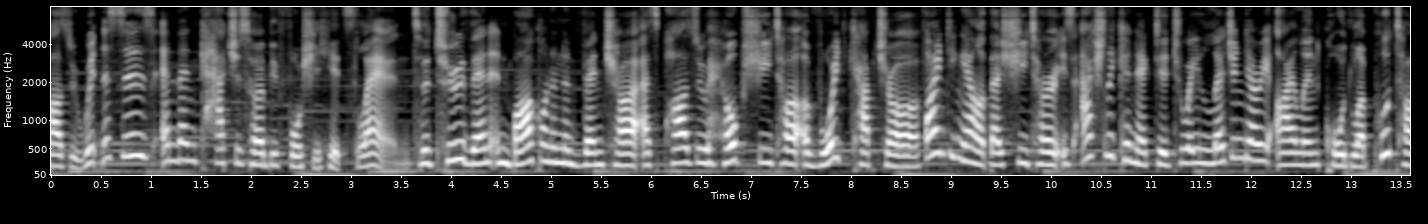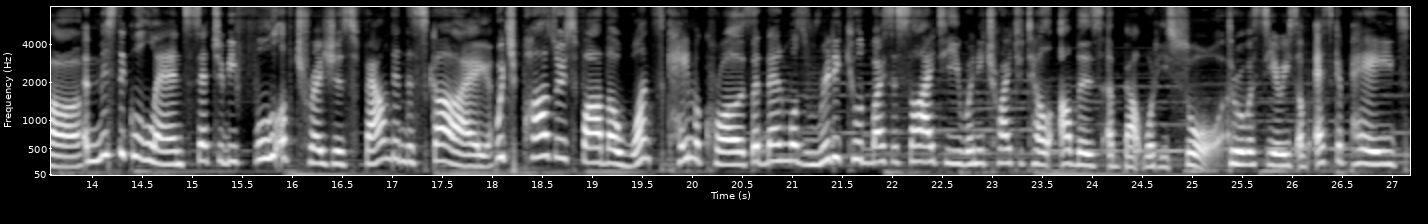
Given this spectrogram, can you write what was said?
Pazu witnesses and then catches her before she hits land. The two then embark on an adventure as Pazu helps Sheeta avoid capture, finding out that Sheeta is actually connected to a legendary island called Laputa, a mystical land said to be full of treasures found in the sky, which Pazu's father once came across but then was ridiculed by society when he tried to tell others about what he saw. Through a series of escapades,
